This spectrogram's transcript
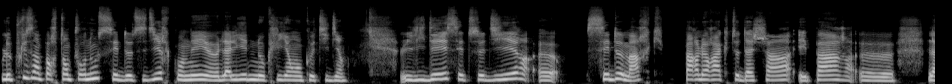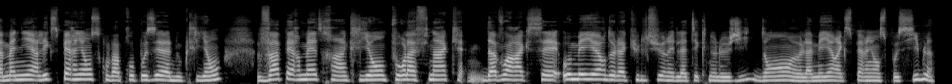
le plus important pour nous, c'est de se dire qu'on est euh, l'allié de nos clients au quotidien. L'idée, c'est de se dire, euh, ces deux marques, par leur acte d'achat et par euh, la manière, l'expérience qu'on va proposer à nos clients, va permettre à un client pour la Fnac d'avoir accès au meilleur de la culture et de la technologie dans euh, la meilleure expérience possible,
